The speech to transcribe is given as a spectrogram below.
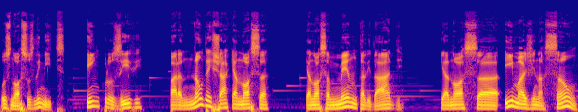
os nossos limites, inclusive para não deixar que a nossa que a nossa mentalidade, que a nossa imaginação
